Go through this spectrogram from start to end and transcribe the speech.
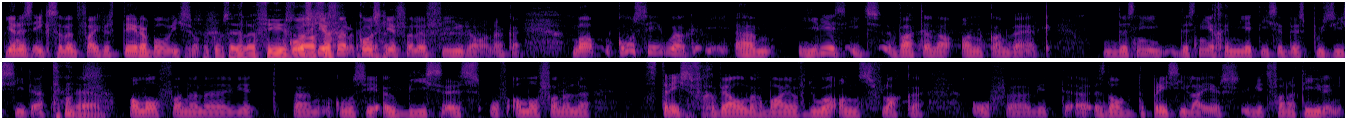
een is excellent, 5 is terrible hierso. So kom sê hulle 4 daar. Kom gee vir kom gee vir hulle 4 daar, okay. Maar kom ons sê ook ehm um, hierdie is iets wat hulle aan kan werk. Dis nie dis nie 'n genetiese disposisie dat ja. almal van hulle weet ehm um, kom ons sê obese is of almal van hulle stres geweldig baie of doe angsvlakke of uh, weet uh, is dalk depressie leiers weet van nature nie.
